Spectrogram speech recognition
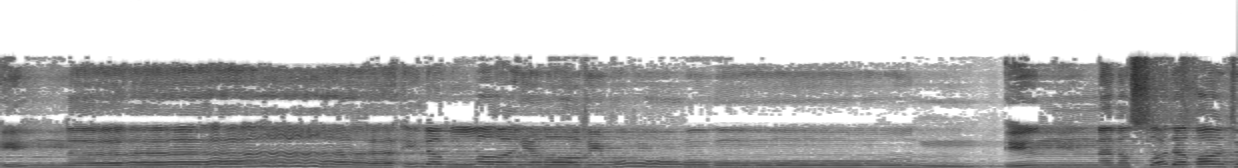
إنا إلى الله راغبون. إنما الصدقات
